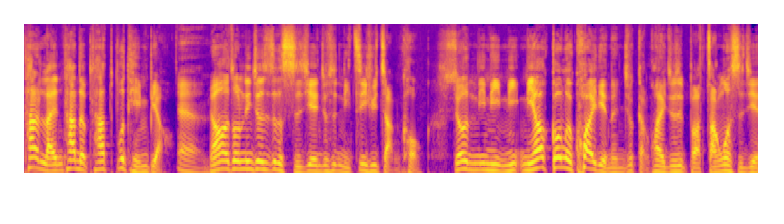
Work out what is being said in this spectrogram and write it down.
它的篮它的它不停表。嗯，然后中间就是这个时间，就是你自己去掌控。然后你你你你要攻的快一点的，你就赶快就是把掌握时间。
